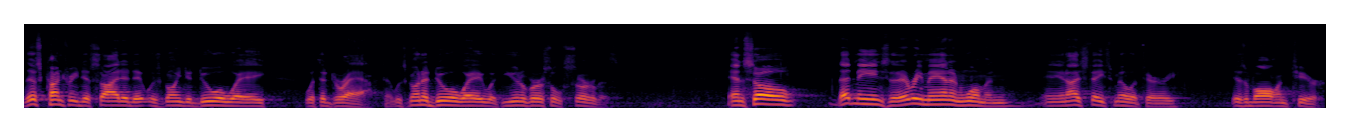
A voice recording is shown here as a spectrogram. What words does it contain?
this country decided it was going to do away with the draft. It was going to do away with universal service. And so that means that every man and woman in the United States military is a volunteer.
